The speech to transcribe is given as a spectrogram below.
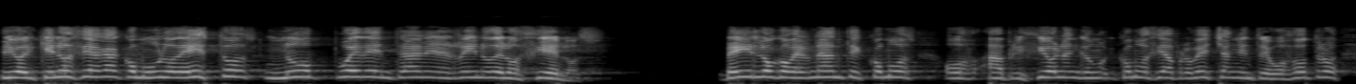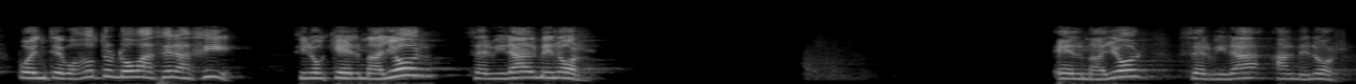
Digo, el que no se haga como uno de estos no puede entrar en el reino de los cielos. ¿Veis los gobernantes cómo os aprisionan, cómo se aprovechan entre vosotros? Pues entre vosotros no va a ser así, sino que el mayor servirá al menor. El mayor servirá al menor.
